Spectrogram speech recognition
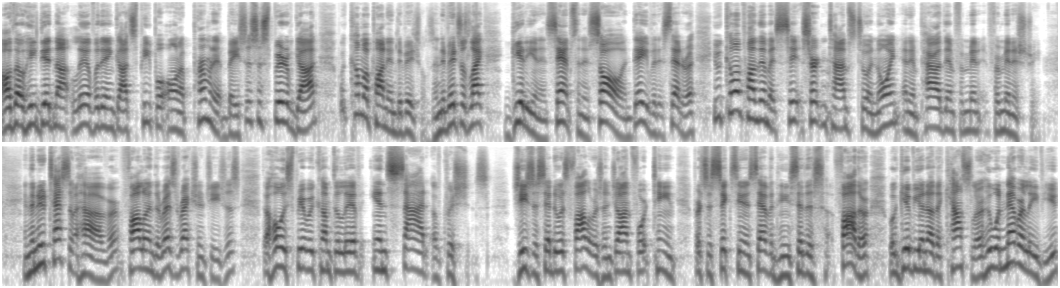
although he did not live within God's people on a permanent basis, the Spirit of God would come upon individuals. Individuals like Gideon and Samson and Saul and David, etc. He would come upon them at certain times to anoint and empower them for ministry. In the New Testament, however, following the resurrection of Jesus, the Holy Spirit would come to live inside of Christians. Jesus said to his followers in John 14, verses 16 and 17, He said, This Father will give you another counselor who will never leave you.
